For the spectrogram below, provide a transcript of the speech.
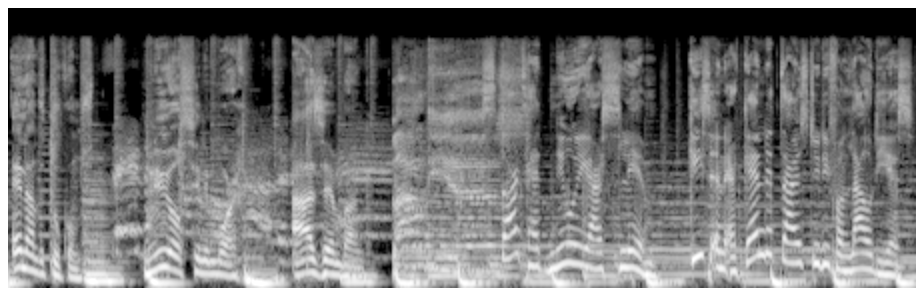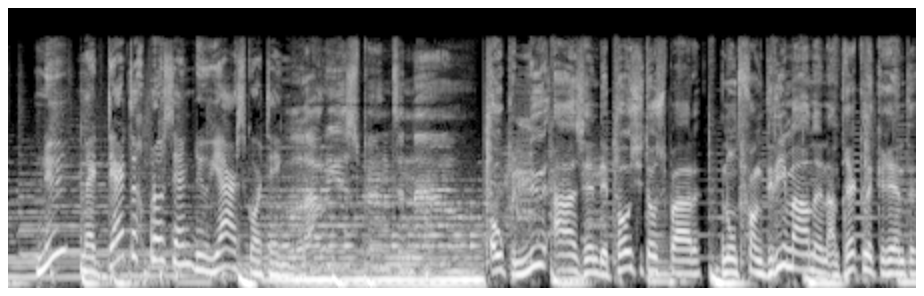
en aan de toekomst. Nu al zin in morgen. ASM Bank. Start het nieuwe jaar slim. Kies een erkende thuisstudie van Laudius. Nu met 30% nieuwjaarskorting. Open nu ASN Deposito Sparen en ontvang drie maanden een aantrekkelijke rente...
